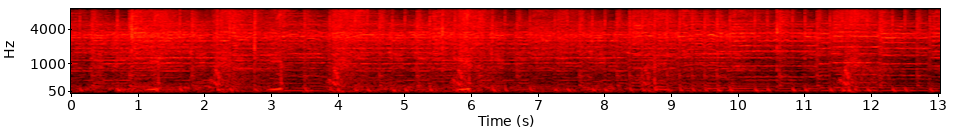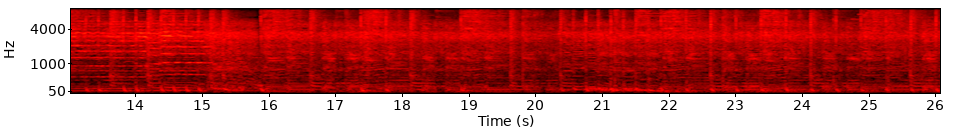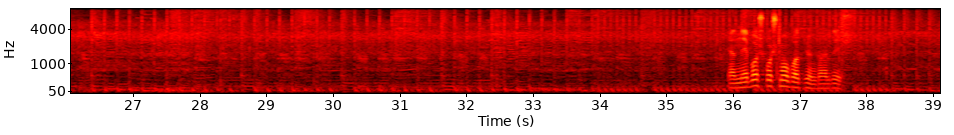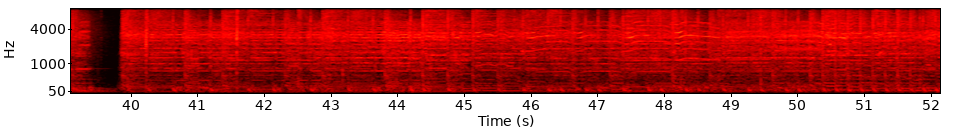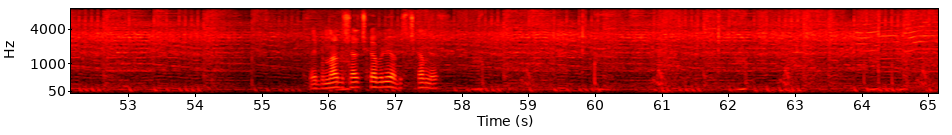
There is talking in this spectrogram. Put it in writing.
Ya ne boş boş mob atıyorsun kardeş. E bunlar dışarı çıkabiliyor, biz çıkamıyoruz.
